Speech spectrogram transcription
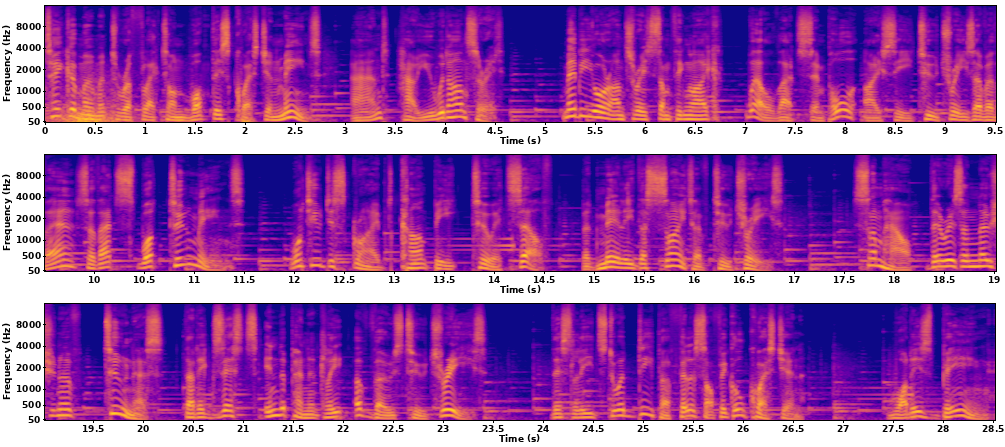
Take a moment to reflect on what this question means and how you would answer it. Maybe your answer is something like, well, that's simple. I see two trees over there, so that's what two means. What you described can't be two itself, but merely the sight of two trees. Somehow, there is a notion of two-ness that exists independently of those two trees. This leads to a deeper philosophical question. What is being?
